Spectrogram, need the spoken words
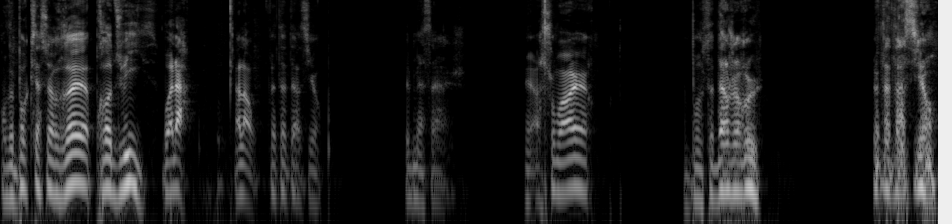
on veut pas que ça se reproduise. Voilà. Alors, faites attention. C'est le message. Soir, c'est dangereux. Faites attention.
